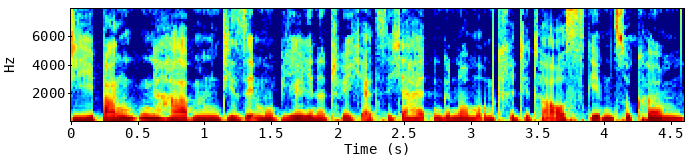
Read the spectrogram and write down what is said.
die Banken haben diese Immobilien natürlich als Sicherheiten genommen, um Kredite ausgeben zu können.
